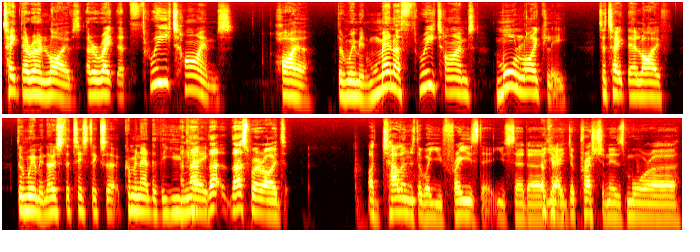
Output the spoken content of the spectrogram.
take their own lives at a rate that three times higher than women. Men are three times more likely to take their life than women. Those statistics are coming out of the UK. And that, that that's where I'd I'd challenge the way you phrased it. You said uh, you Okay. know depression is more a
